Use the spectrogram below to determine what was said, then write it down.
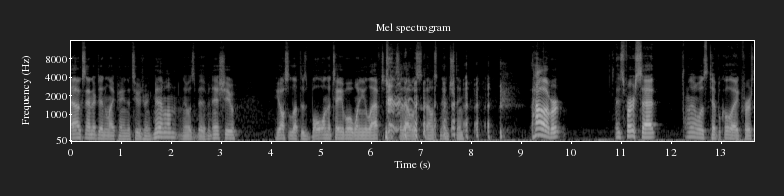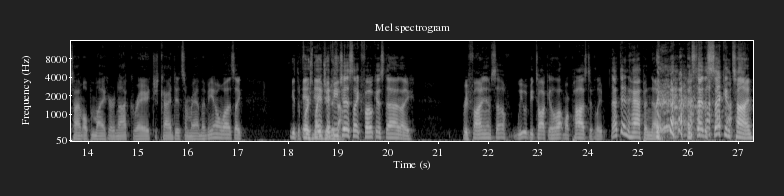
Alexander didn't like paying the two drink minimum. It was a bit of an issue. He also left his bowl on the table when he left, so that was that was interesting. However, his first set Eh, it was typical like first time open micer, not great. Just kind of did some random. You know what? It's like Get the if, first mic if, if he out. just like focused on like refining himself, we would be talking a lot more positively. That didn't happen though. Instead, the second time,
